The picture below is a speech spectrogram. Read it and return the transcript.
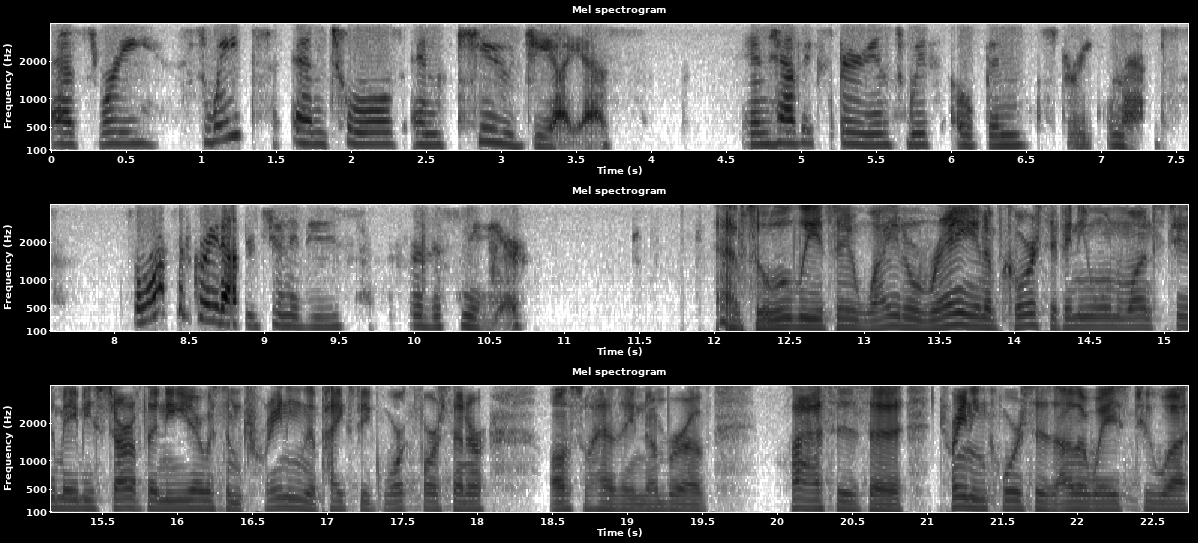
Esri Suite and Tools and QGIS and have experience with OpenStreetMaps. So lots of great opportunities for this new year. Absolutely. It's a wide array. And of course, if anyone wants to maybe start off the new year with some training, the Pikes Peak Workforce Center also has a number of classes, uh, training courses, other ways to uh,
